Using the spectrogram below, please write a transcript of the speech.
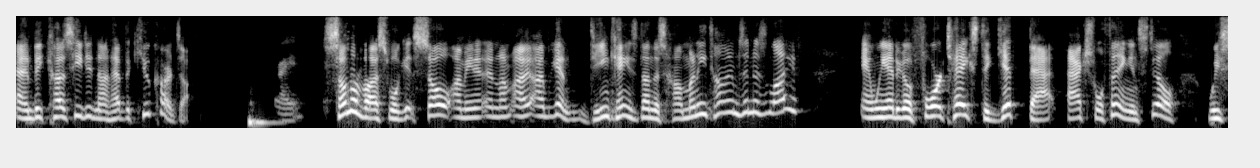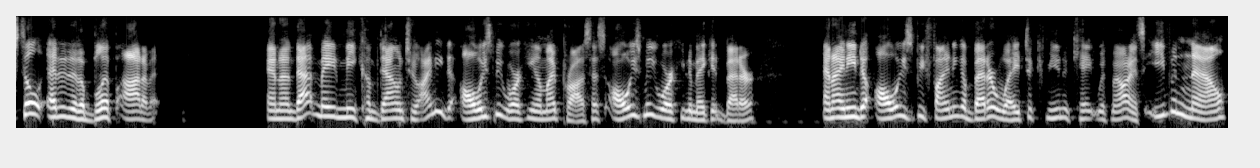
and because he did not have the cue cards up. Right. Some of us will get so. I mean, and I, I, again, Dean Kane's done this how many times in his life, and we had to go four takes to get that actual thing, and still, we still edited a blip out of it. And that made me come down to I need to always be working on my process, always be working to make it better. And I need to always be finding a better way to communicate with my audience. Even now,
